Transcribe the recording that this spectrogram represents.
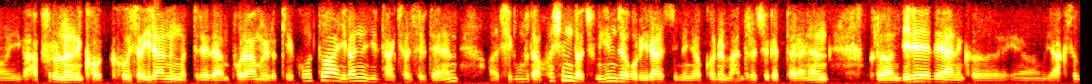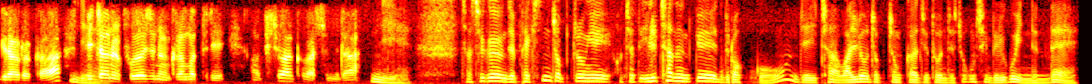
어, 이거 앞으로는 거, 기서 일하는 것들에 대한 보람을 느끼고 또한 이런 일이 닥쳤을 때는 어, 지금보다 훨씬 더 중심적으로 일할 수 있는 여건을 만들어주겠다라는 그런 미래에 대한 그 어, 약속이라 그럴까 예. 비전을 보여주는 그런 것들이 어, 필요할 것 같습니다. 예. 자 지금 이제 백신 접종이 어쨌든 1차는 꽤 늘었고 이제 2차 완료 접종까지도 이제 조금씩 늘고 있는데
